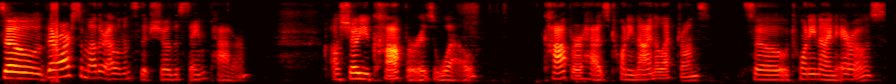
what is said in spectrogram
So there are some other elements that show the same pattern. I'll show you copper as well. Copper has 29 electrons, so 29 arrows.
